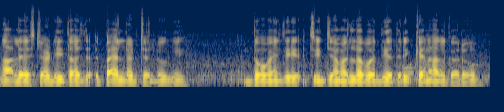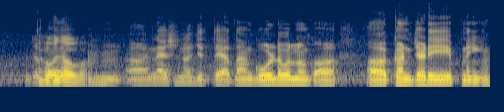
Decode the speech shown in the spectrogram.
ਨਾਲੇ ਸਟੱਡੀ ਤਾਂ ਪੈਰਲਲ ਚੱਲੂਗੀ ਦੋਵੇਂ ਚੀ- ਚੀਜ਼ਾਂ ਮਤਲਬ ਵਧੀਆ ਤਰੀਕੇ ਨਾਲ ਕਰੋ ਹੋ ਜਾਊਗਾ। ਨੈਸ਼ਨਲ ਜਿੱਤਿਆ ਤਾਂ 골ਡ ਵੱਲੋਂ ਅ, ਅ, ਕਣ ਜਿਹੜੀ ਆਪਣੀ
